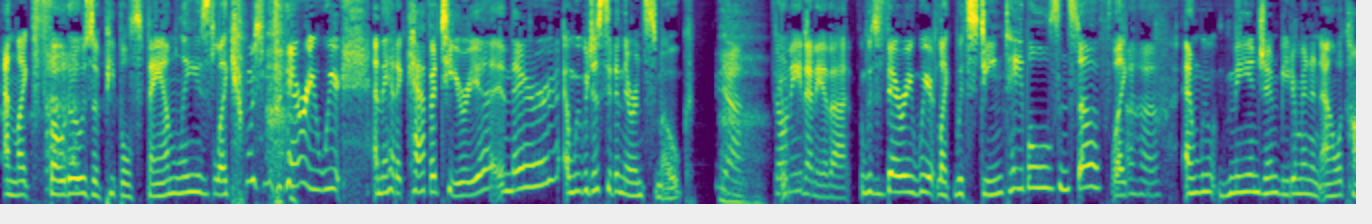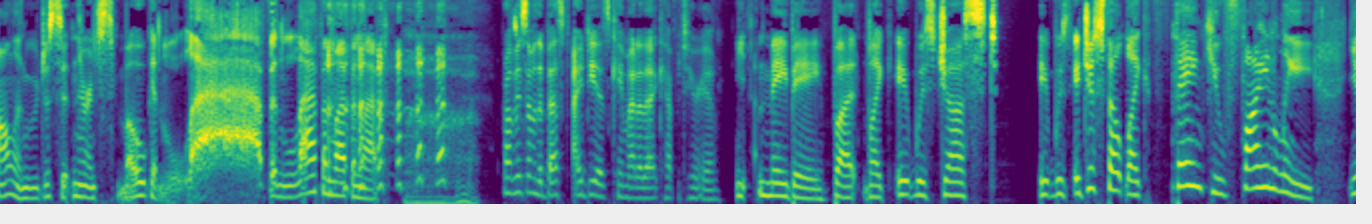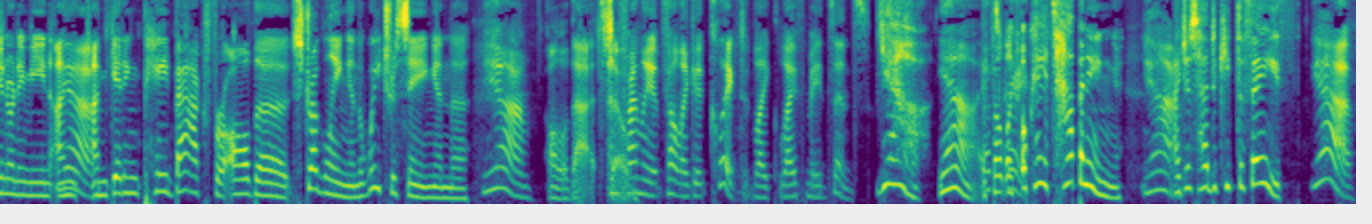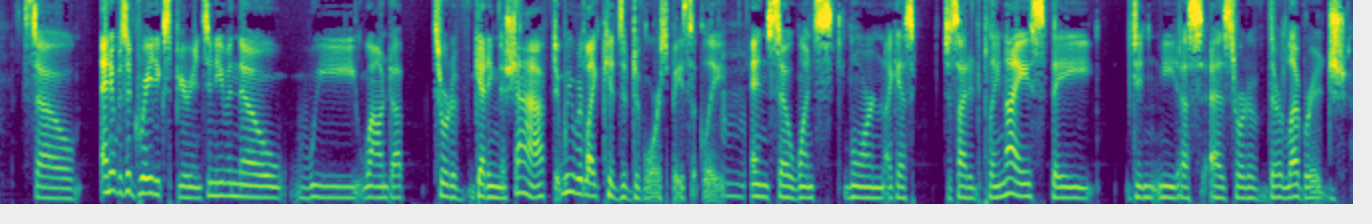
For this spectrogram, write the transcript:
and like photos of people's families. Like it was very weird. And they had a cafeteria in there, and we would just sit in there and smoke. Yeah. Uh-huh. Don't eat any of that. It was very weird, like with steam tables and stuff. Like, uh-huh. and we, me and Jim Biederman and Alec Collin, we were just sitting there and smoke and laugh and laugh and laugh and laugh. Probably some of the best ideas came out of that cafeteria. Yeah, maybe, but like it was just it was it just felt like thank you finally you know what i mean i'm Yeah. i'm getting paid back for all the struggling and the waitressing and the Yeah. all of that so And finally, it felt like it clicked. Like life made sense. yeah yeah it That's felt like okay it's happening Yeah. i just had to keep the faith yeah. so and it was a great experience and even though we wound up sort of getting the shaft we were like kids of divorce basically mm-hmm. and so once lorne i guess decided to play nice they didn't need us as sort of their leverage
